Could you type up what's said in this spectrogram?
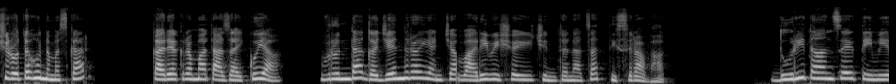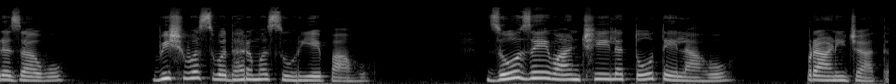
श्रोते हो नमस्कार. कार्यक्रमात आज ऐकूया वृंदा गजेंद्र यांच्या वारीविषयी चिंतनाचा तिसरा भाग. दुरितांचे तिमिर जावो विश्व स्वधर्म सूर्ये पाहो. जो जे वांछील तो ते लाहो प्राणीजात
